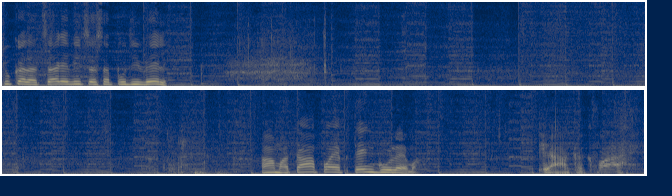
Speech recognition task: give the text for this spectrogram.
Тук на царевица са подивели. Ама тая па е птен голема. Я, каква е?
